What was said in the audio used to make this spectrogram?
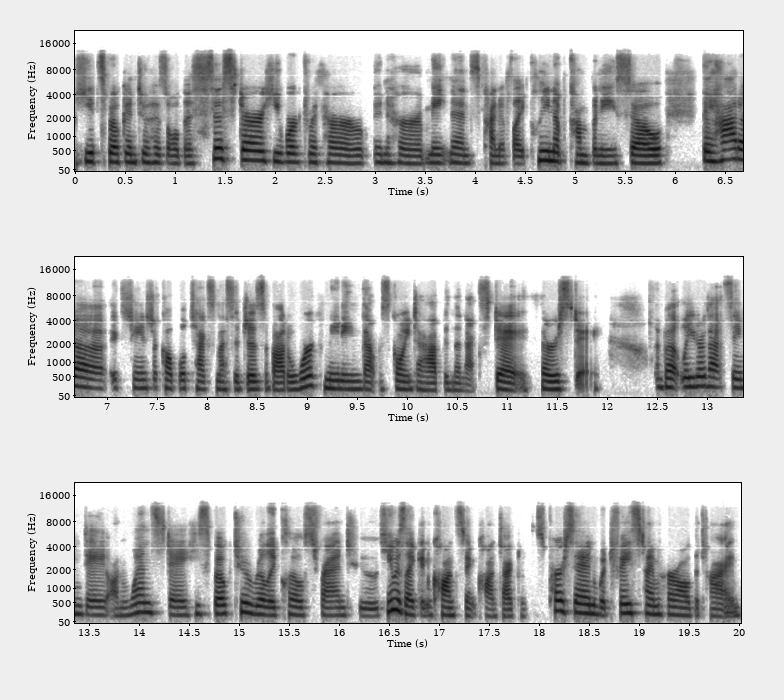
He had spoken to his oldest sister. He worked with her in her maintenance kind of like cleanup company. So they had a exchanged a couple text messages about a work meeting that was going to happen the next day, Thursday. But later that same day on Wednesday, he spoke to a really close friend who he was like in constant contact with this person, would FaceTime her all the time.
